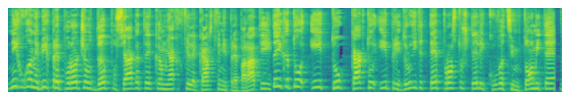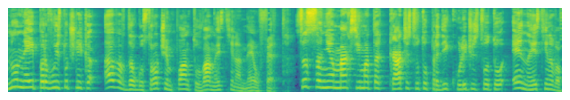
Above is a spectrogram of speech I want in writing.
Никога не бих препоръчал да посягате към някакви лекарствени препарати, тъй като и тук, както и при другите, те просто ще ликуват симптомите, но не и първоисточника, а в дългосрочен план това наистина не е оферта. С съня максимата, качеството преди количеството е наистина в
